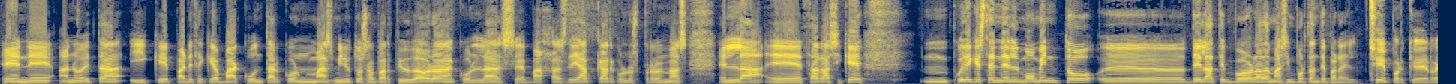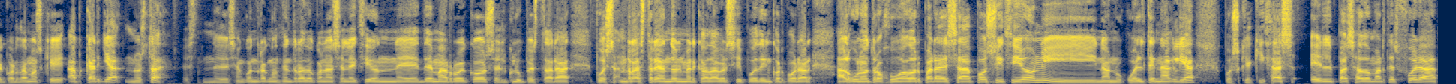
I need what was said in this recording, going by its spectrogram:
en Anoeta y que parece que va a contar con más minutos a partir de ahora, con las bajas de Apcar, con los problemas en la así que mm, puede que esté en el momento eh, de la temporada más importante para él. Sí, porque recordamos que Abkar ya no está. Eh, se encuentra concentrado con la selección eh, de Marruecos. El club estará pues rastreando el mercado a ver si puede incorporar algún otro jugador para esa posición. Y Nanuel Tenaglia, pues que quizás el pasado martes fuera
